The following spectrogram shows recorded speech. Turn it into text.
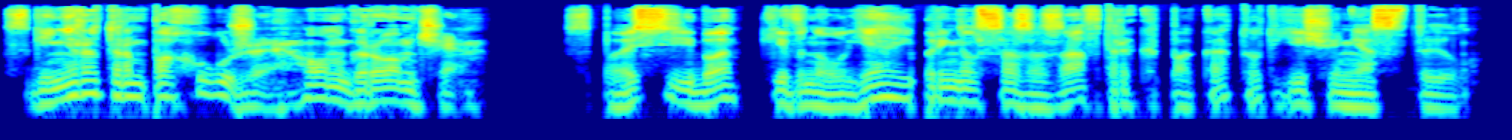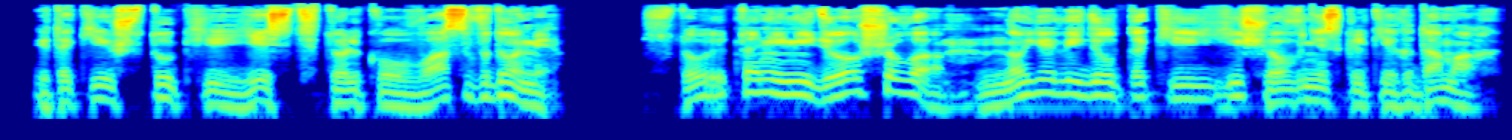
С генератором похуже, он громче. «Спасибо», — кивнул я и принялся за завтрак, пока тот еще не остыл. «И такие штуки есть только у вас в доме?» Стоят они недешево, но я видел такие еще в нескольких домах.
